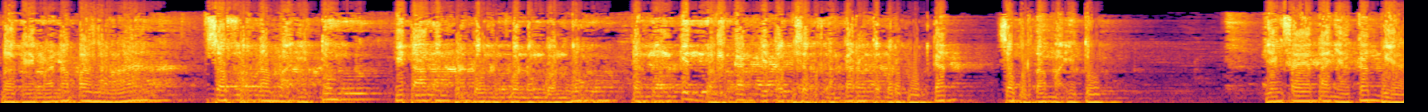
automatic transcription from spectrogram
bagaimana pahala soft pertama itu kita akan berbondong-bondong dan mungkin bahkan kita bisa bertengkar untuk merebutkan soft pertama itu. Yang saya tanyakan Bu ya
